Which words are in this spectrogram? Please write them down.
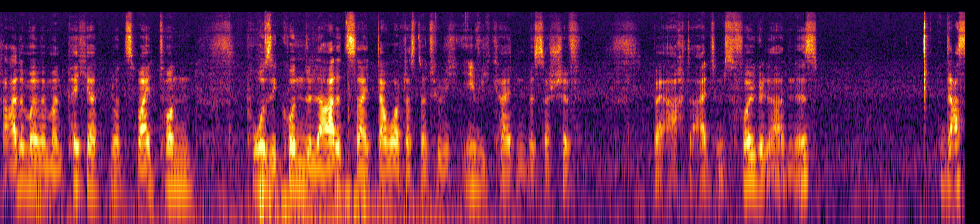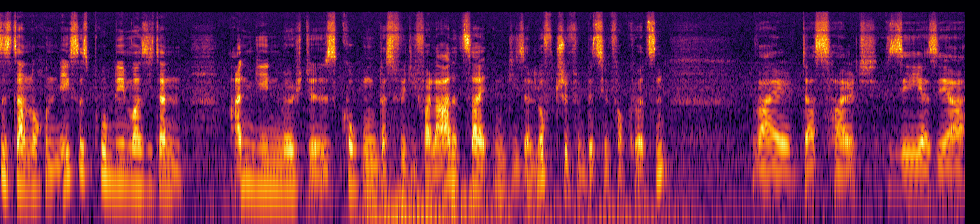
gerade mal, wenn man Pech hat, nur zwei Tonnen pro Sekunde Ladezeit dauert das natürlich Ewigkeiten, bis das Schiff bei acht Items vollgeladen ist. Das ist dann noch ein nächstes Problem, was ich dann angehen möchte, ist gucken, dass wir die Verladezeiten dieser Luftschiffe ein bisschen verkürzen, weil das halt sehr, sehr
